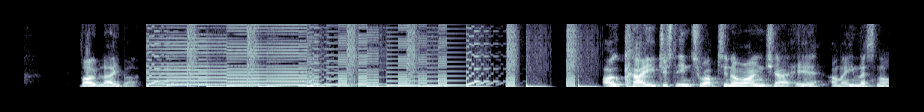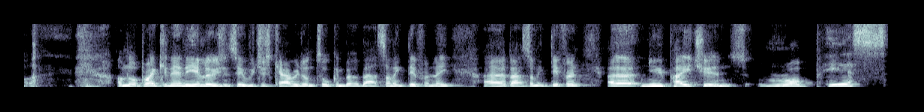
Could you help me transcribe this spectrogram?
vote Labour. Okay, just interrupting our own chat here. I mean, let's not. I'm not breaking any illusions here. We just carried on talking about, about something differently, uh, about something different. Uh, new patrons: Rob Pierce,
